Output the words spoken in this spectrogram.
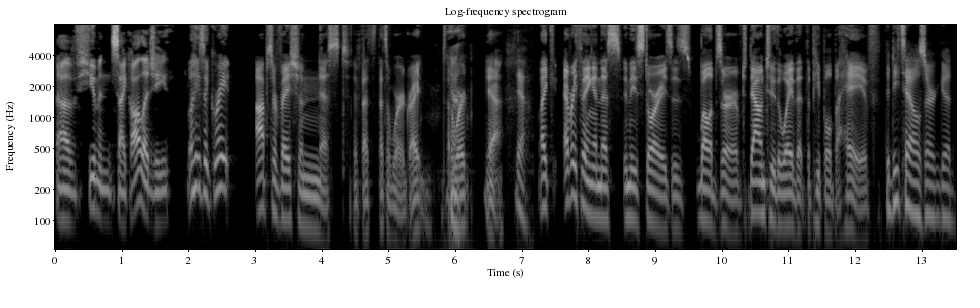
of human psychology. well, he's a great observationist. If that's that's a word, right? Is that Yeah. a word? Yeah. Yeah. Like everything in this in these stories is well observed, down to the way that the people behave. The details are good.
